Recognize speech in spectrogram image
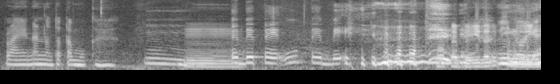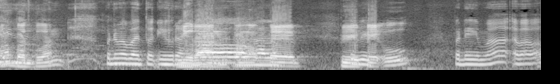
pelayanan non tatap muka. Hmm. PBPU, PB. Kalau PBI tadi Bingung ya. penerima bantuan Penerima bantuan iuran. iuran. Oh, kalau kalau- PBPU Penerima eh,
